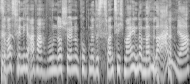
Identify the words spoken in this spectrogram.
Sowas finde ich einfach wunderschön und gucke mir das 20 Mal hintereinander an, ja.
